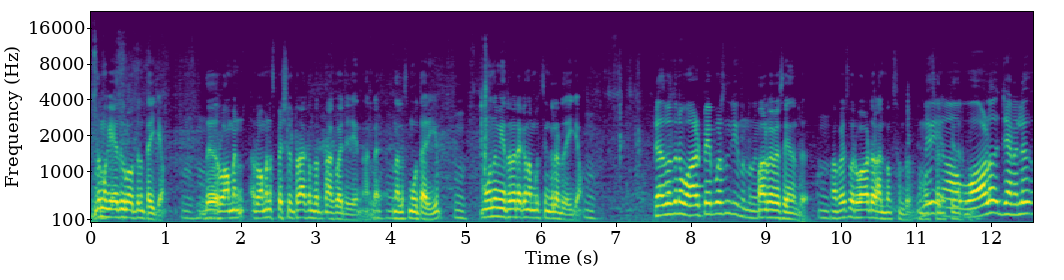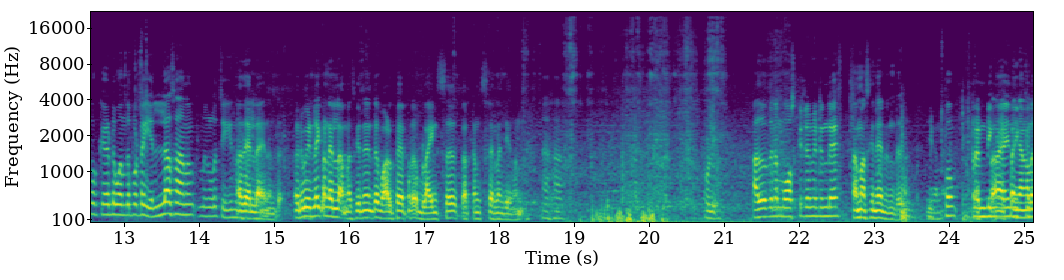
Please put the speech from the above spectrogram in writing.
ഇത് നമുക്ക് ഏത് ക്ലോത്തിനും തയ്ക്കാം. ഇത് റോമൻ റോമൻ സ്പെഷ്യൽ ട്രാക്ക് എന്ന ട്രാക്ക് വെച്ച് ചെയ്യുന്നത് നല്ല നല്ല സ്മൂത്ത് ആയിരിക്കും. മൂന്ന് മീറ്റർ വരെയൊക്കെ നമുക്ക് സിംഗിൾ ആയിട്ട് തയ്ക്കാം. പിന്നെ അതുപോലെ തന്നെ വാൾപേപ്പേഴ്സും ചെയ്യുന്നുണ്ട് വാൾ പേപ്പേഴ്സ് ചെയ്യുന്നുണ്ട്. വാൾ പേപ്പേഴ്സ് ഒരുപാട് ആൽബംസ് ഉണ്ട്. വാൾ ജനൽ ഒക്കെ ആയിട്ട് ബന്ധപ്പെട്ട എല്ലാ സാധനം നിങ്ങൾ ചെയ്യുന്നത് അതെല്ലാം ചെയ്യുന്നുണ്ട്. ഒരു വീട്ടിലേക്ക് എല്ലാം. മസ്കിറ്റിന്റെ വാൾ പേപ്പർ ബ്ലൈൻഡ്സ് കർട്ടൻസ് എല്ലാം ചെയ്യുന്നുണ്ട്. അതുപോലെ തന്നെ മോസ്കിറ്റോ നെറ്റിന്റെ ഉണ്ട്. ഇപ്പം ട്രെൻഡിങ് ആയി ഞങ്ങൾ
